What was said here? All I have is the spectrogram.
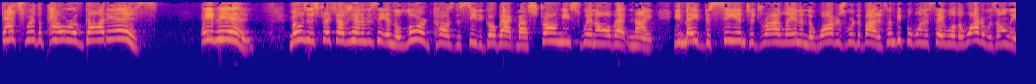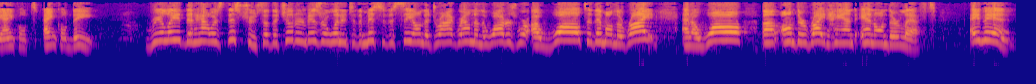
that's where the power of God is. Amen. Moses stretched out his hand over the sea and the Lord caused the sea to go back by a strong east wind all that night. He made the sea into dry land and the waters were divided. Some people want to say, well, the water was only ankle, ankle deep. Really? Then how is this true? So the children of Israel went into the midst of the sea on the dry ground and the waters were a wall to them on the right and a wall uh, on their right hand and on their left. Amen.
